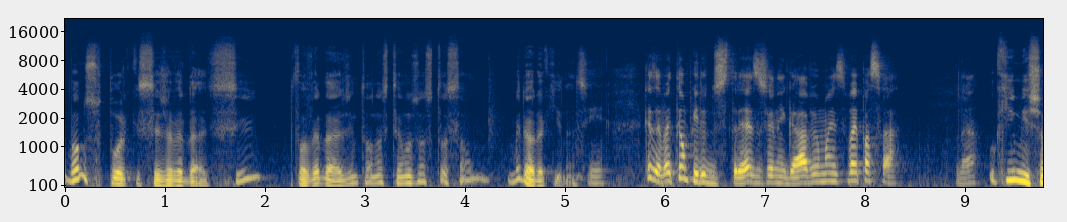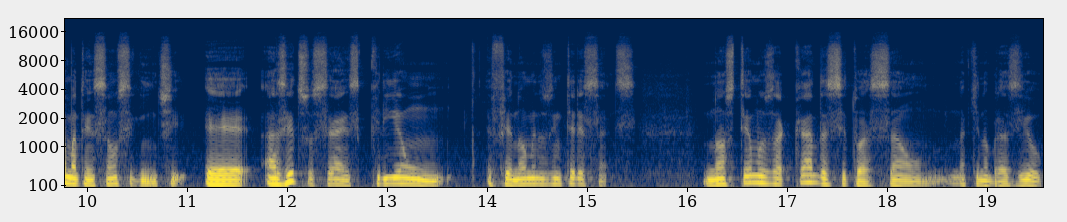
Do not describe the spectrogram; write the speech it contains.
Vamos supor que seja verdade. Se for verdade, então nós temos uma situação melhor aqui, né? Sim. Quer dizer, vai ter um período de estresse, isso é inegável, mas vai passar. Né? O que me chama a atenção é o seguinte: é, as redes sociais criam fenômenos interessantes. Nós temos a cada situação aqui no Brasil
